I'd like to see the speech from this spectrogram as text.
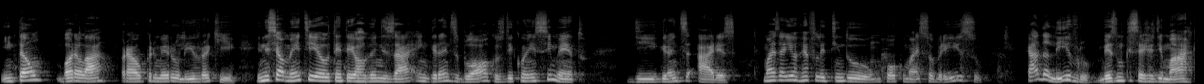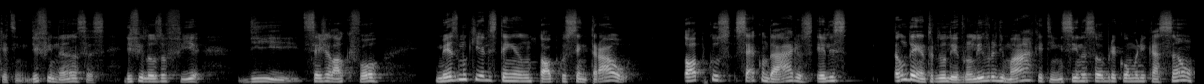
Então, bora lá para o primeiro livro aqui. Inicialmente eu tentei organizar em grandes blocos de conhecimento, de grandes áreas, mas aí eu refletindo um pouco mais sobre isso, cada livro, mesmo que seja de marketing, de finanças, de filosofia, de seja lá o que for, mesmo que eles tenham um tópico central, tópicos secundários, eles estão dentro do livro. Um livro de marketing ensina sobre comunicação,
